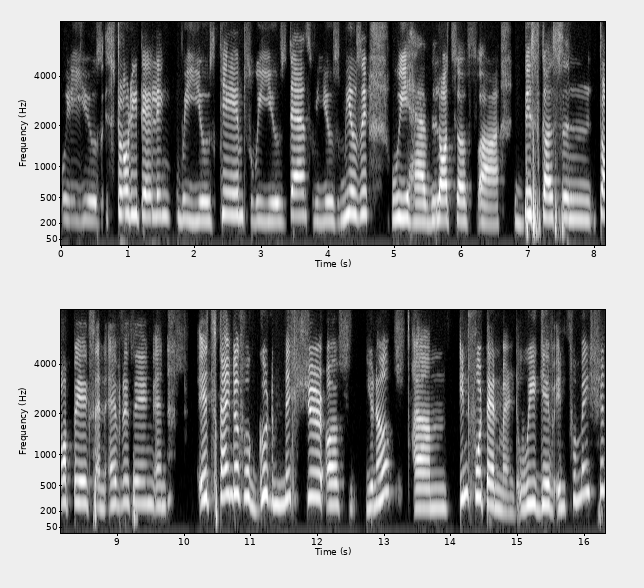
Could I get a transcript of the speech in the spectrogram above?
we use storytelling we use games we use dance we use music we have lots of uh, discussion topics and everything and it's kind of a good mixture of you know um infotainment. We give information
